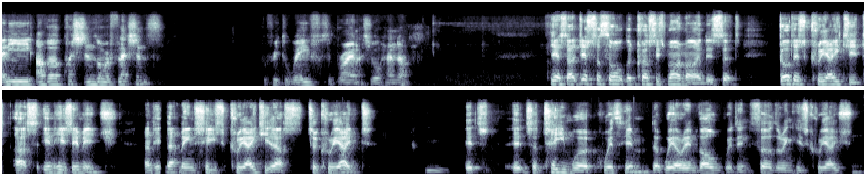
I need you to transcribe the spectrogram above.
Any other questions or reflections? Feel free to wave. So Brian, that's your hand up. Yes, I, just a thought that crosses my mind is that God has created us in his image, and that means he's created us to create. Mm. It's it's a teamwork with him that we are involved with in furthering his creation.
